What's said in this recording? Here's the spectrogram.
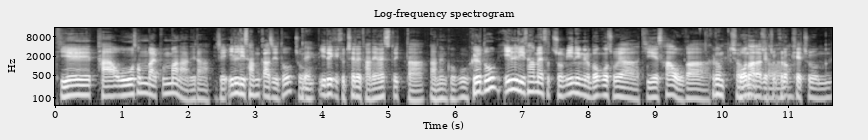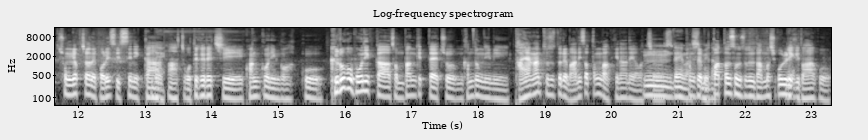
뒤에 다 5선발뿐만 아니라 이제 1, 2, 3까지도 좀 네. 이르게 교체를 단행할 수도 있다라는 거고 그래도 1, 2, 3에서 좀 이닝을 먹어줘야 뒤에 4, 5가 그렇죠. 원활하게 그렇죠. 좀 그렇게 좀 총력전을 벌일 수 있으니까 네. 아좀 어떻게 될지 관건인 것 같고 그러고 보니까 전 반기 때 좀 감독님이 다양한 투수들을 많이 썼던 것 같긴 하네요 맞죠? 음, 네, 평소에 못 맞습니다. 봤던 선수들도 한 번씩 올리기도 하고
